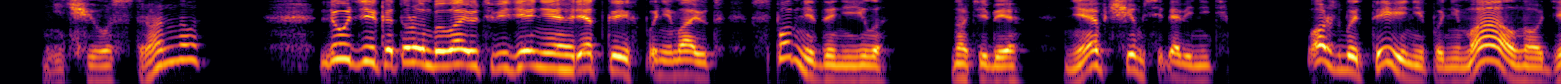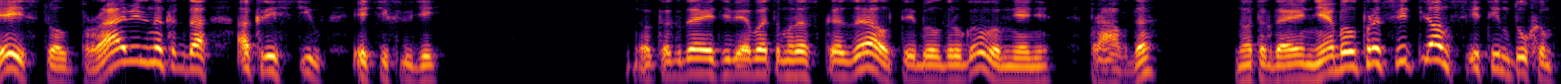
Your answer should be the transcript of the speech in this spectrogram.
— Ничего странного. — Люди, которым бывают видения, редко их понимают. Вспомни Даниила. Но тебе не в чем себя винить. Может быть, ты и не понимал, но действовал правильно, когда окрестил этих людей. Но когда я тебе об этом рассказал, ты был другого мнения. Правда? Но тогда я не был просветлен Святым Духом.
